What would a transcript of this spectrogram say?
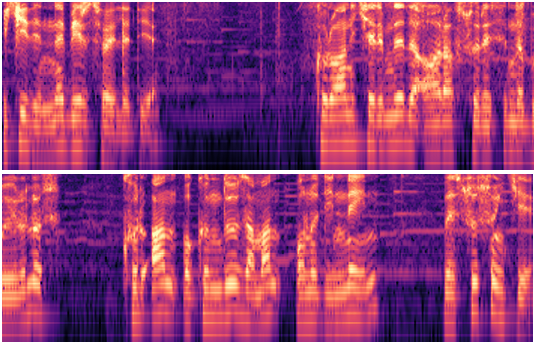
İki dinle bir söyle diye. Kur'an-ı Kerim'de de Araf suresinde buyurulur. Kur'an okunduğu zaman onu dinleyin ve susun ki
